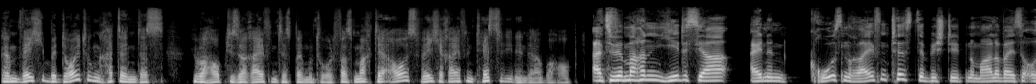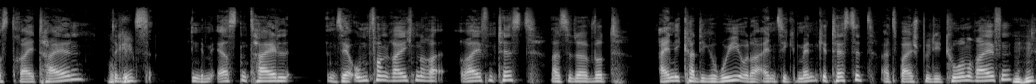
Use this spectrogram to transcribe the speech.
Ähm, welche Bedeutung hat denn das überhaupt, dieser Reifentest beim Motorrad? Was macht der aus? Welche Reifen testet ihr denn da überhaupt? Also wir machen jedes Jahr einen großen Reifentest, der besteht normalerweise aus drei Teilen. Da Okay. gibt's in dem ersten Teil einen sehr umfangreichen Re- Reifentest. Also da wird eine Kategorie oder ein Segment getestet, als Beispiel die Tourenreifen. Mhm.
